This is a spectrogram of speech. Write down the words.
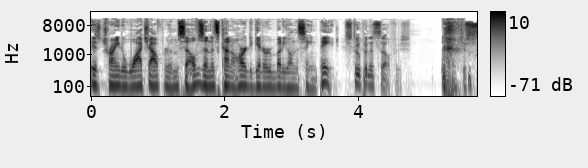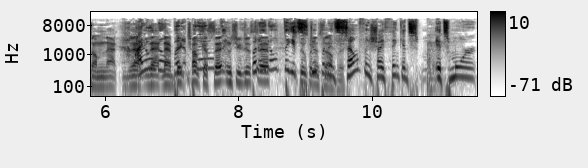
is trying to watch out for themselves and it's kind of hard to get everybody on the same page. Stupid and selfish. just some that that, that, know, that big but, chunk but of sentence think, you just but said. But I don't think it's stupid, stupid and, selfish. and selfish. I think it's it's more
